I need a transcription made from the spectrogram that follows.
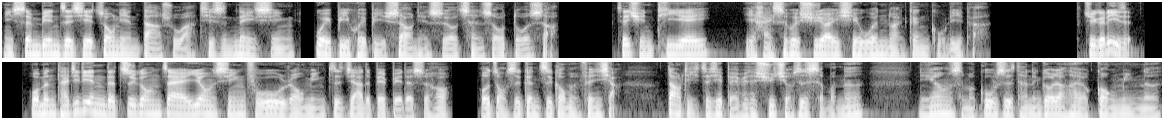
你身边这些中年大叔啊，其实内心未必会比少年时候成熟多少。这群 TA 也还是会需要一些温暖跟鼓励的。举个例子，我们台积电的职工在用心服务荣民之家的北北的时候，我总是跟志工们分享，到底这些北北的需求是什么呢？你要用什么故事才能够让他有共鸣呢？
